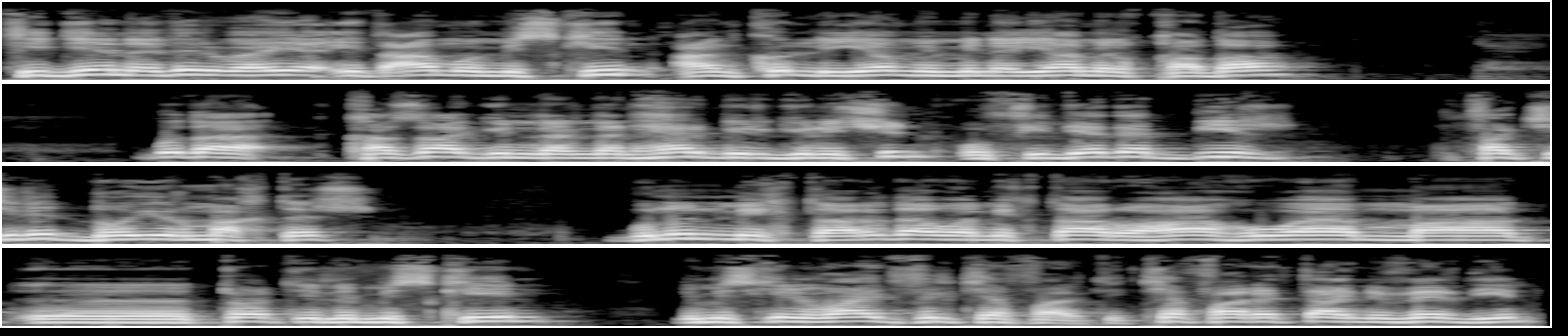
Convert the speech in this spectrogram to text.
Fidye nedir? Ve hiye it'amu miskin an kulli yevmin min eyyamil kada. Bu da kaza günlerinden her bir gün için o fidye de bir fakiri doyurmaktır. Bunun miktarı da ve miktaruha huve ma e, tu'ti li miskin li miskin vaid fil kefareti. Kefarette aynı verdiğin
